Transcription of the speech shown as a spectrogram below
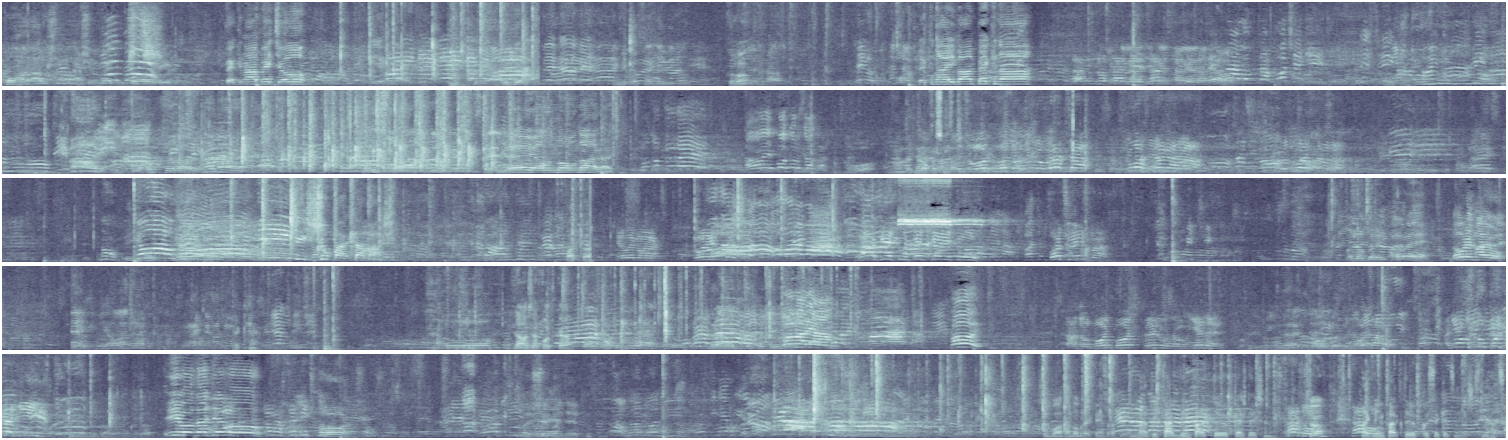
Boha, už im našiel doli. Pekná, Peťo. Nikto sa nevidí. Koho? Pekná, Ivan, pekná. Hey, alemão, naar Number now pass me. No. Ti chupa que tá baixo. Pata. Ele Rák je tu, Peťka je tu! Počuješ ma? Dobre, Majo. Pekne. Ďalšia fotka. Brane, ti to chodí? Dado, poď, poď, pred rúžou, jeden. Poď sa ho. A neustupuj pred ním. Ivo, za sedmičku. To bola tam dobre, keď netrafil. No, ty fakt infarktujú v každej. Rado. Čo? Fakt infarktujú v kuse, keď som na 16.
